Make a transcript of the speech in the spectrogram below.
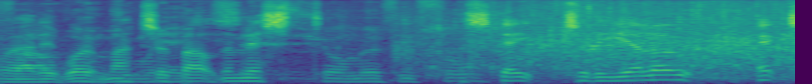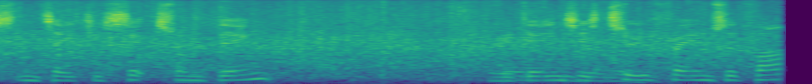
Well, it won't matter about the 86. missed Shaun Murphy full. escape to the yellow. Excellent 86 from Ding. He regains his two frames advance in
